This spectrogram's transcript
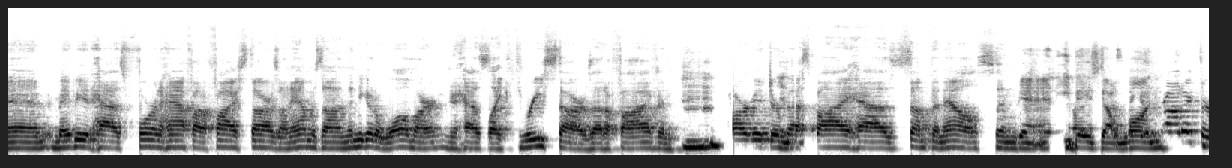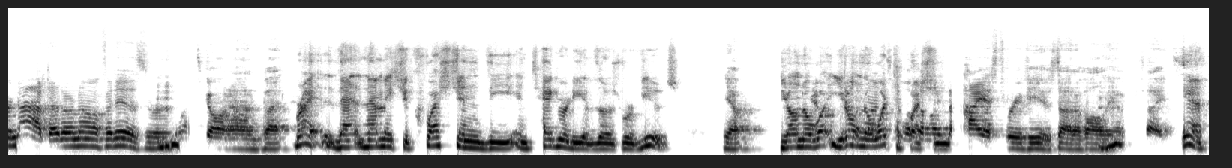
and maybe it has four and a half out of five stars on Amazon. Then you go to Walmart and it has like three stars out of five, and mm-hmm. Target or and, Best Buy has something else. And yeah, and eBay's uh, got one product or not. I don't know if it is or mm-hmm. what's going on, but right that that makes you question the integrity of those reviews. Yep. You don't know what you don't know what to question. The highest reviews out of all mm-hmm. the other sites. Yeah.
